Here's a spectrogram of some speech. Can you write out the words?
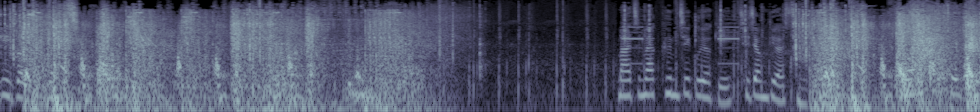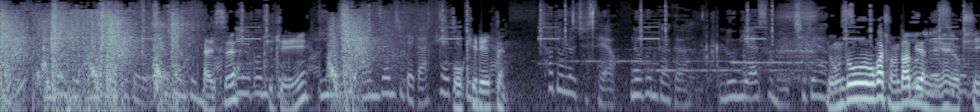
믿으세요? 마지막 금지 구역이 지정되었습니다. 나이스. GG. 임시 안전지대가 해제됩니다. 5킬 1등. 서둘러 주세요. 누군가가 루미아 섬을 지배하고 용도가 정답이었네요 역시.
